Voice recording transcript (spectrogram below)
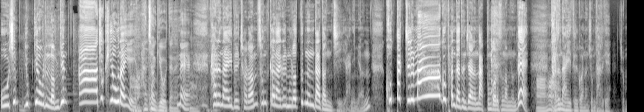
756개월을 넘긴 아주 귀여운 아, 아이예요. 한참 귀여울 때는. 네. 어. 다른 아이들처럼 손가락을 물어 뜯는다든지 아니면 코딱지를 마구 판다든지 하는 나쁜 버릇은 없는데 아하. 다른 아이들과는 좀 다르게 좀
